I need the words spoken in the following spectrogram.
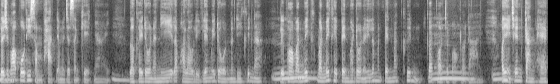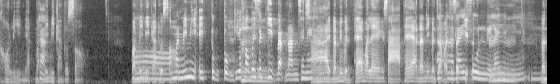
โดยเฉพาะพวกที่สัมผัสเนี่ยมันจะสังเกตง่ายอืมเราเคยโดนอันนี้แล้วพอเราหลีกเลี่ยงไม่โดนมันดีขึ้นนะอืมหรือพอมันไม่มันไม่เคยเป็นพอโดนอันนี้แล้วมันเป็นมากขึ้น ก็พอจะบอกเราได้อืมเพราะอย่างเช่น การแพ้คลอรีนเนี่ยมันค่ะไม่มีการทดสอบ มันไม่มีการทดสอบ มันไม่มีไอ้ตุ่มๆ ที่เขาไปอืมสะกิดแบบนั้นใช่ไหมคะ ใช่ มันไม่เหมือนแพ้แมลงสาบแพ้อันนั้นนี่มันสามารถจะสะกิดไรฝุ่นหรืออะไรอย่างนี้อืมัน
